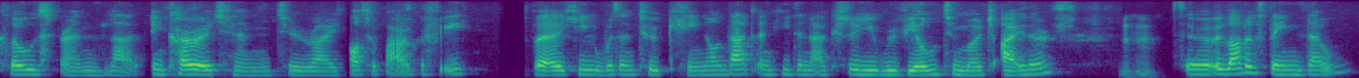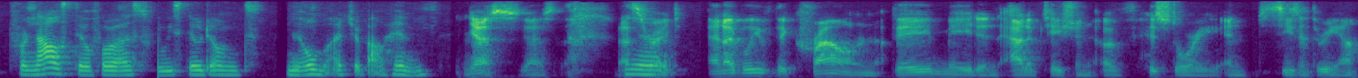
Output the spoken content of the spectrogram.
close friends that encouraged him to write autobiography, but he wasn't too keen on that and he didn't actually reveal too much either. Hmm So a lot of things that for now still for us we still don't know much about him. Yes, yes, that's Yeah. right. And I believe The Crown, they made an adaptation of his story in season three, huh?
